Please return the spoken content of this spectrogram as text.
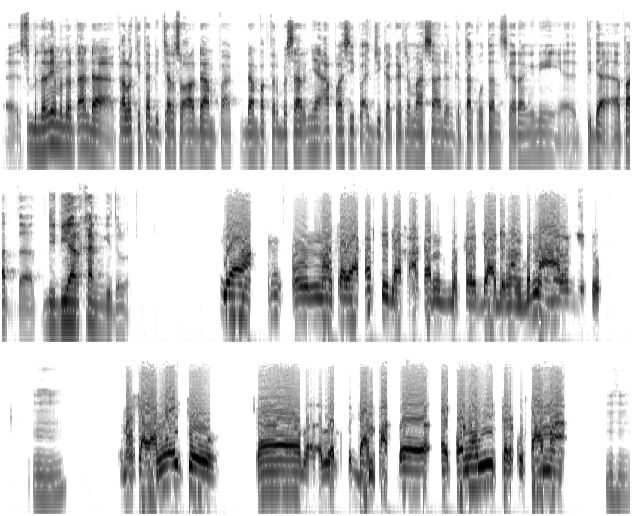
sebenarnya menurut Anda kalau kita bicara soal dampak, dampak terbesarnya apa sih Pak jika kecemasan dan ketakutan sekarang ini eh, tidak apa eh, dibiarkan gitu loh? Ya eh, masyarakat tidak akan bekerja dengan benar gitu. Mhm. masalahnya itu eh, dampak eh, ekonomi terutama Mhm.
